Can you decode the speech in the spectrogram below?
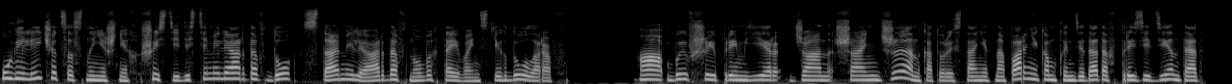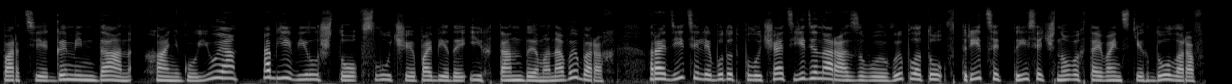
увеличится с нынешних 60 миллиардов до 100 миллиардов новых тайваньских долларов. А бывший премьер Джан Шаньчжэн, который станет напарником кандидата в президенты от партии Гаминьдан Хань Гуюя, объявил, что в случае победы их тандема на выборах родители будут получать единоразовую выплату в 30 тысяч новых тайваньских долларов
